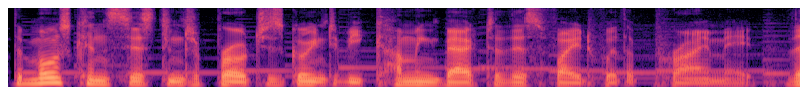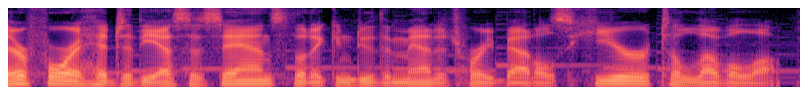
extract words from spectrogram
The most consistent approach is going to be coming back to this fight with a Primeape. Therefore, I head to the S.S. Anne so that I can do the mandatory battles here to level up.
